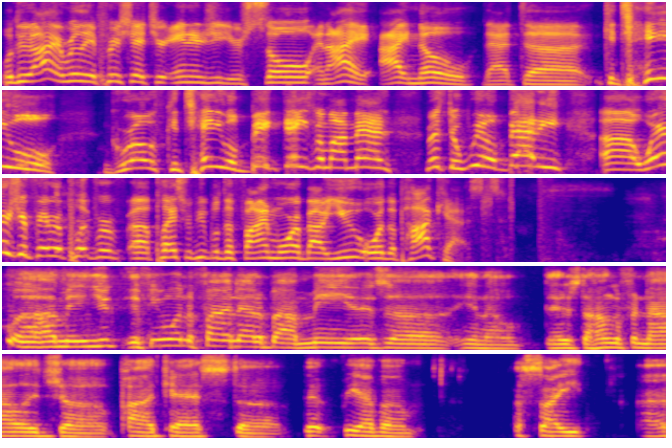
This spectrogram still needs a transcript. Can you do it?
well, dude, I really appreciate your energy, your soul, and I I know that uh, continual growth, continual big things from my man, Mr. Will Batty. Uh, where's your favorite pl- for uh, place for people to find more about you or the podcast? Well, I mean, you if you want to find out about me, there's uh you know there's the Hunger for Knowledge uh, podcast. Uh, that we have a a site. I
